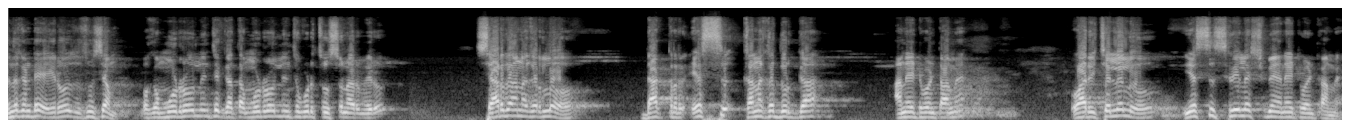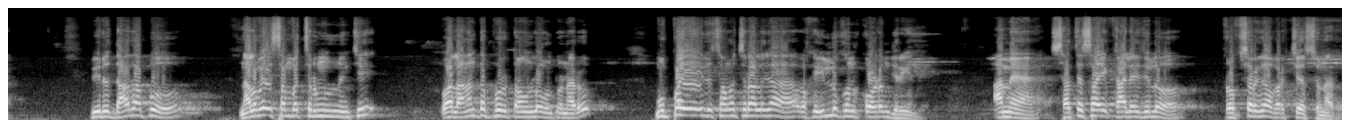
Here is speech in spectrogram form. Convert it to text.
ఎందుకంటే ఈరోజు చూసాం ఒక మూడు రోజుల నుంచి గత మూడు రోజుల నుంచి కూడా చూస్తున్నారు మీరు. శారదానగర్లో డాక్టర్ ఎస్ కనకదుర్గ అనేటువంటి ఆమె వారి చెల్లెలు ఎస్ శ్రీలక్ష్మి అనేటువంటి ఆమె. వీరు దాదాపు నలభై సంవత్సరం నుంచి వాళ్ళు అనంతపూర్ టౌన్లో ఉంటున్నారు. ముప్పై ఐదు సంవత్సరాలుగా ఒక ఇల్లు కొనుక్కోవడం జరిగింది. ఆమె సత్యసాయి కాలేజీలో ప్రొఫెసర్గా వర్క్ చేస్తున్నారు.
